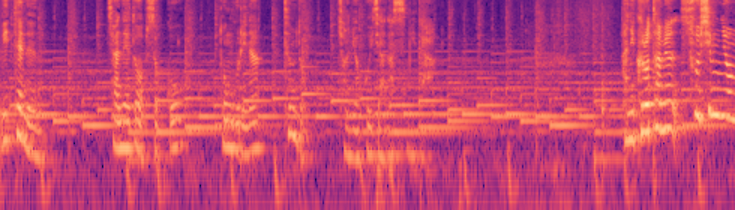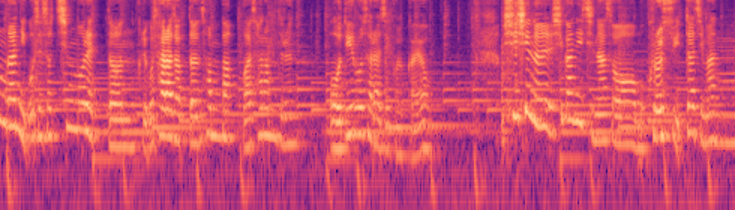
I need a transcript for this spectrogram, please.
밑에는 잔해도 없었고 동굴이나 틈도 전혀 보이지 않았습니다. 아니 그렇다면 수십 년간 이곳에서 침몰했던 그리고 사라졌던 선박과 사람들은 어디로 사라진 걸까요? 시신은 시간이 지나서 뭐 그럴 수 있다지만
